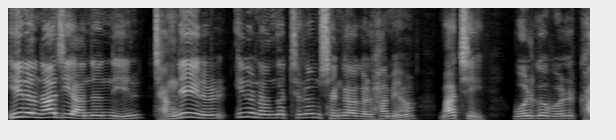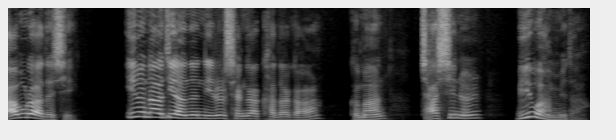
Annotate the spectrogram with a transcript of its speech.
일어나지 않는 일, 장래일을 일어난 것처럼 생각을 하며 마치 월급을 가불하듯이 일어나지 않는 일을 생각하다가 그만 자신을 미워합니다.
